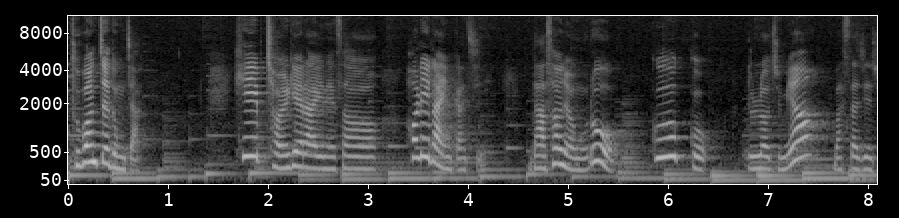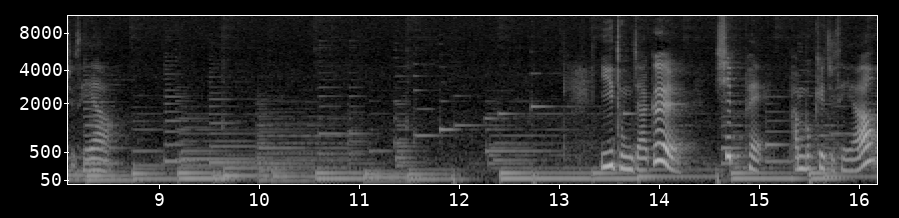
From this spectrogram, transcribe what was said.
두 번째 동작. 힙 절개 라인에서 허리 라인까지 나선형으로 꾹꾹 눌러주며 마사지 해주세요. 이 동작을 10회 반복해주세요.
